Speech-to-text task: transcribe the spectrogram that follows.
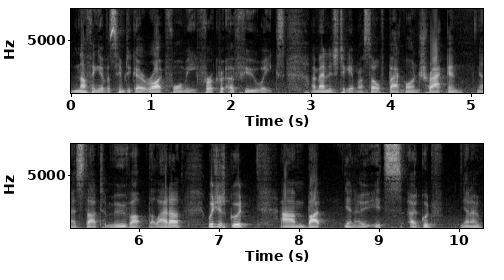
nothing ever seemed to go right for me for a, a, few weeks. I managed to get myself back on track and you know start to move up the ladder, which is good. Um, but you know, it's a good you know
